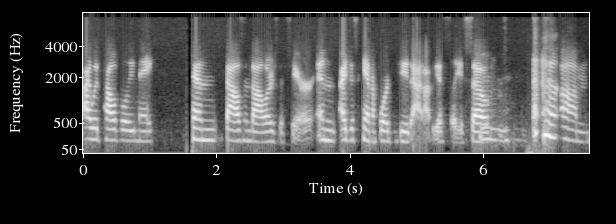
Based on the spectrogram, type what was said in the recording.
I would probably make ten thousand dollars this year, and I just can't afford to do that, obviously. So, mm. um,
